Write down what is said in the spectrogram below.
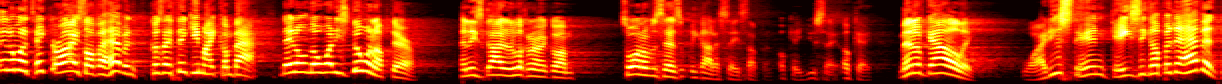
They don't want to take their eyes off of heaven because they think he might come back. They don't know what he's doing up there. And these guys are looking around going, So one of them says, We got to say something. Okay, you say. Okay. Men of Galilee, why do you stand gazing up into heaven?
